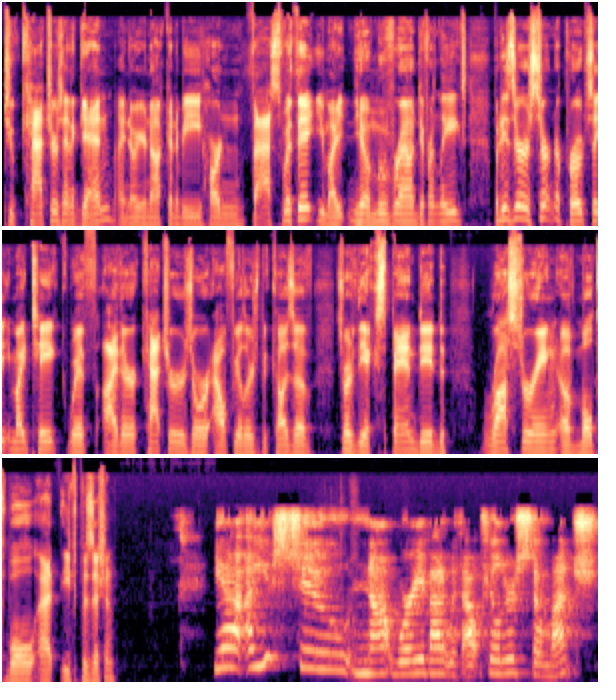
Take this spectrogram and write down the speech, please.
to catchers? And again, I know you're not going to be hard and fast with it. You might, you know, move around different leagues, but is there a certain approach that you might take with either catchers or outfielders because of sort of the expanded rostering of multiple at each position? Yeah, I used to not worry about it with outfielders so much.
